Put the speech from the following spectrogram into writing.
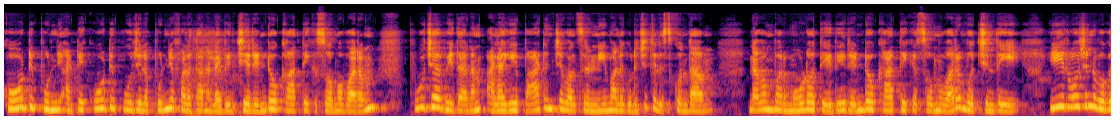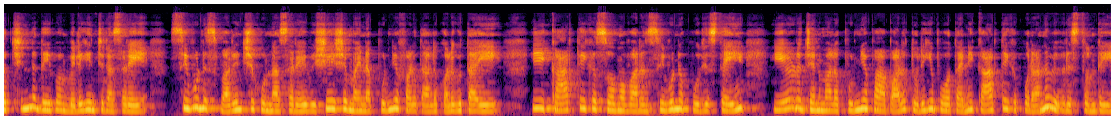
కోటి పుణ్య అంటే కోటి పూజల పుణ్య ఫలితాన్ని లభించే రెండో కార్తీక సోమవారం పూజా విధానం అలాగే పాటించవలసిన నియమాల గురించి తెలుసుకుందాం. నవంబర్ మూడో తేదీ రెండో కార్తీక సోమవారం వచ్చింది. ఈ రోజున ఒక చిన్న దీపం వెలిగించినా సరే శివుని స్మరించుకున్నా సరే విశేషమైన పుణ్య ఫలితాలు కలుగుతాయి. ఈ కార్తీక సోమవారం శివుని పూజిస్తే ఏడు జన్మల పుణ్య పాపాలు తొలగిపోతాయని కార్తీక పురాణం వివరిస్తుంది.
